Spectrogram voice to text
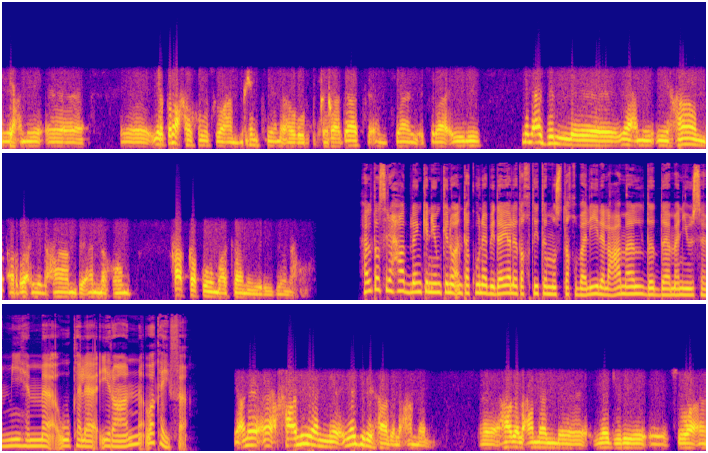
يعني يطرحه سواء بلينكن أو قيادات الكيان الاسرائيلي من أجل آه، يعني إيهام الرأي العام بأنهم حققوا ما كانوا يريدونه. هل تصريحات بلينكن يمكن أن تكون بداية لتخطيط مستقبلي للعمل ضد من يسميهم وكلاء إيران وكيف؟ يعني حاليا يجري هذا العمل. آه، هذا العمل آه، يجري آه، سواء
